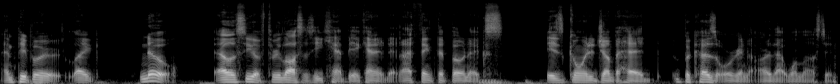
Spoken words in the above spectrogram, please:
and people are like, "No, LSU have three losses. He can't be a candidate." And I think that Bo Nix is going to jump ahead because Oregon are that one loss team.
